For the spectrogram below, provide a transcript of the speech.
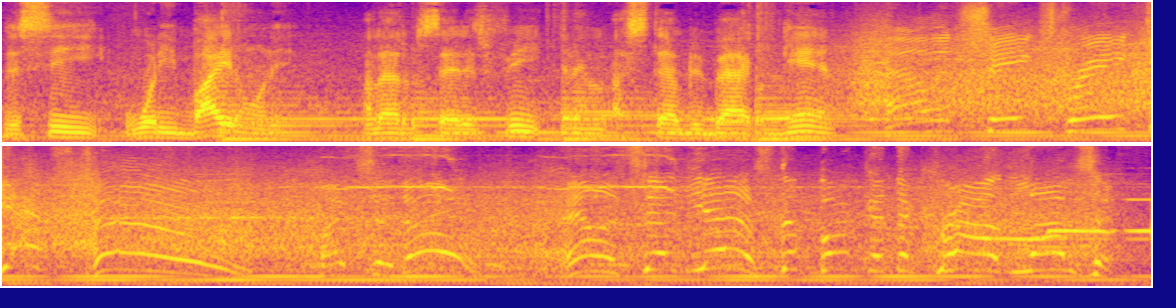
to see would he bite on it. I let him set his feet, and then I stepped it back again. Allen shakes free, gets two. Mike said no. Allen said yes. The the crowd loves it.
